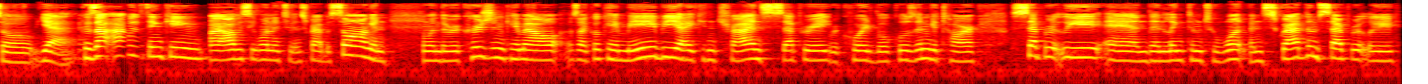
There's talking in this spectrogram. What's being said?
So yeah, because I, I, was thinking I obviously wanted to inscribe a song, and when the recursion came out, I was like, okay, maybe I can try and separate record vocals and guitar separately, and then link them to one, inscribe them separately,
